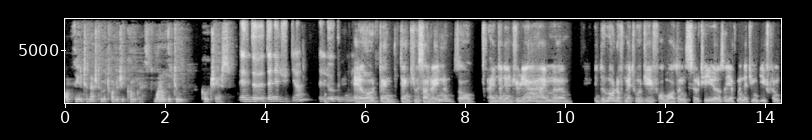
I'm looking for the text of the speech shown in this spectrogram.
of the International Metrology Congress, one of the two co-chairs. And uh, Daniel Julien, hello, good morning. Hello, thank, thank you, Sandrine. So I'm Daniel Julien. I'm uh, in the world of metrology for more than 30 years. I have managing different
